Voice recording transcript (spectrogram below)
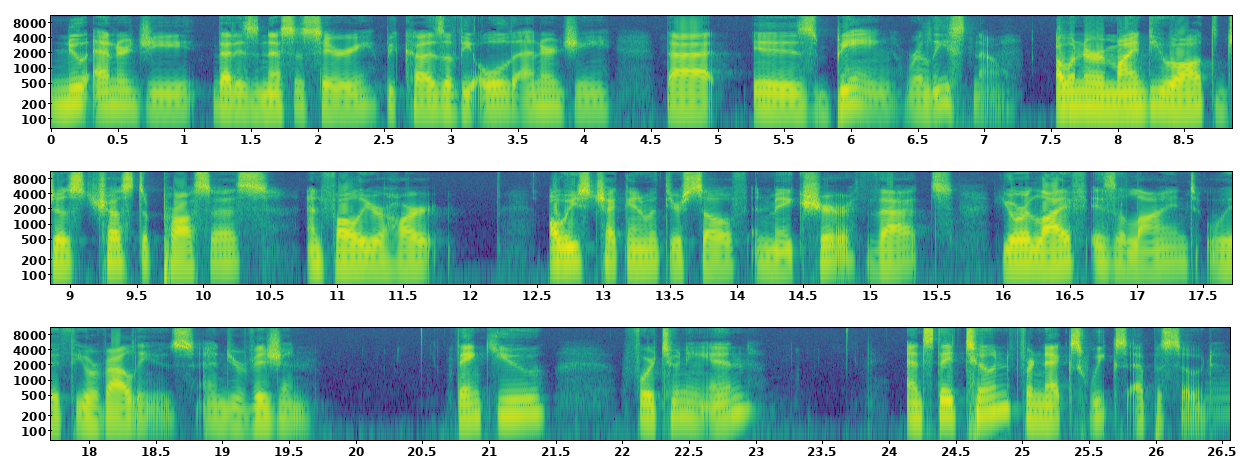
new energy that is necessary because of the old energy that is being released now. I want to remind you all to just trust the process and follow your heart. Always check in with yourself and make sure that your life is aligned with your values and your vision. Thank you for tuning in and stay tuned for next week's episode.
